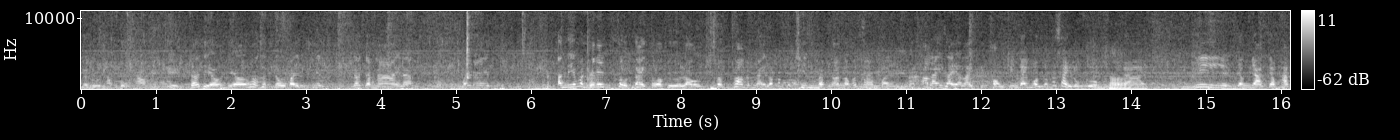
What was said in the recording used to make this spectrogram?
แต่หนูทำกับข้าวไม่เก่งแล้วเดี๋ยวเดี๋ยวถ้าดูไปเนี่ยก็จะง่ายแล้ว ไม่ได้ อันนี้มันไม่ได้สูตรตายตัวคือเราแบบชอบแบบไหนเราก็ชิมแบบนั้นเราก็ทำไปอะไรใส่อะไรคือของกินได้หมดเราก็ใส่รวมๆใช่ก็ได้ นี่ยังอยากจะผัด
